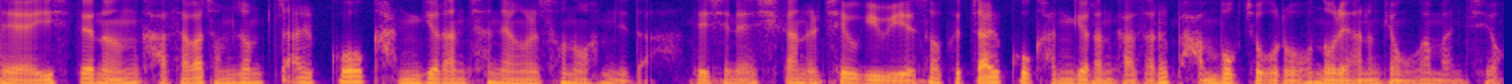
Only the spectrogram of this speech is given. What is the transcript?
예, 이 시대는 가사가 점점 짧고 간결한 찬양을 선호합니다. 대신에 시간을 채우기 위해서 그 짧고 간결한 가사를 반복적으로 노래하는 경우가 많지요.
